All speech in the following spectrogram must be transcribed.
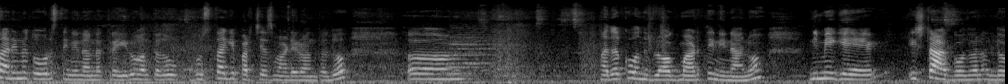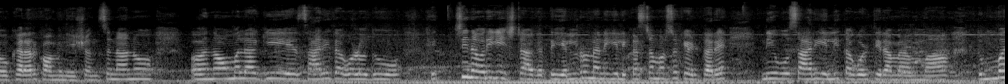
ಸಾರಿನೂ ತೋರಿಸ್ತೀನಿ ನನ್ನ ಹತ್ರ ಇರುವಂಥದ್ದು ಹೊಸದಾಗಿ ಪರ್ಚೇಸ್ ಮಾಡಿರೋವಂಥದ್ದು ಅದಕ್ಕೂ ಒಂದು ಬ್ಲಾಗ್ ಮಾಡ್ತೀನಿ ನಾನು. ನಿಮಗೆ ಇಷ್ಟ ಆಗ್ಬೋದು ನಂದು ಕಲರ್ ಕಾಂಬಿನೇಷನ್ಸ್ ನಾನು ನಾರ್ಮಲಾಗಿ ಸಾರಿ ತಗೊಳ್ಳೋದು ಹೆಚ್ಚಿನವರಿಗೆ ಇಷ್ಟ ಆಗುತ್ತೆ. ಎಲ್ಲರೂ ನನಗೆ ಇಲ್ಲಿ ಕಸ್ಟಮರ್ಸು ಕೇಳ್ತಾರೆ, ನೀವು ಸಾರಿ ಎಲ್ಲಿ ತಗೊಳ್ತೀರಾ ಮ್ಯಾಮ್ ತುಂಬಾ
